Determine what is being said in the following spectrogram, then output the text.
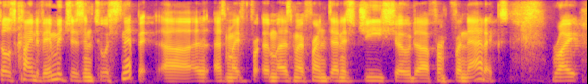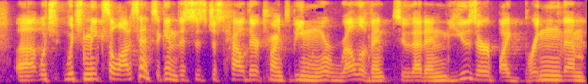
those kind of images into a snippet, uh, as my fr- um, as my friend Dennis G showed uh, from Fanatics, right? Uh, which which makes a lot of sense. Again, this is just how they're trying to be more relevant to that end user by bringing them,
